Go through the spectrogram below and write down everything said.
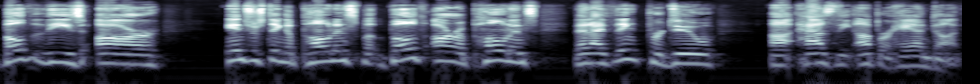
both of these are interesting opponents, but both are opponents that I think Purdue uh, has the upper hand on.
